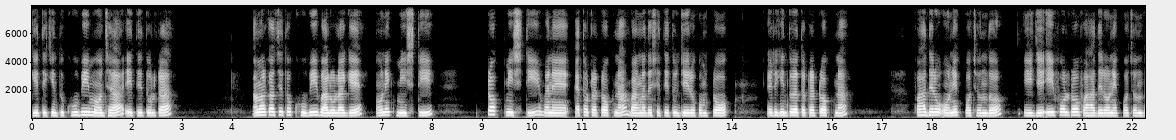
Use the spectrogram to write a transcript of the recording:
খেতে কিন্তু খুবই মজা এই তেঁতুলটা। আমার কাছে তো খুবই ভালো লাগে, অনেক মিষ্টি, টক মিষ্টি মানে এতটা টক না, বাংলাদেশে তেঁতুল যেরকম টক এটা কিন্তু এতটা টক না। ফাহাদেরও অনেক পছন্দ। এই যে, এই ফলটাও ফাহাদের অনেক পছন্দ।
